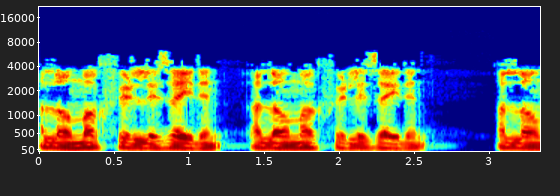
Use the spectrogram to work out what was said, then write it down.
Maghfir li Zaydin, Allah maghfir li Zaydin, Allah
